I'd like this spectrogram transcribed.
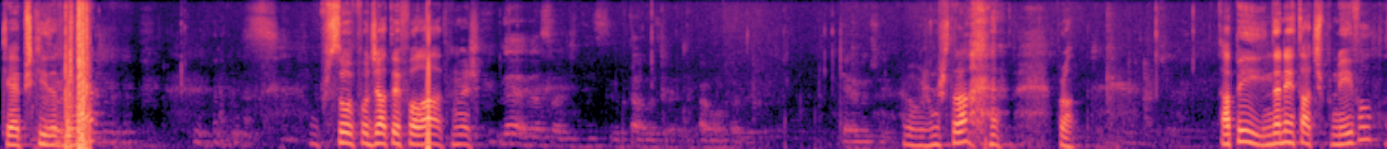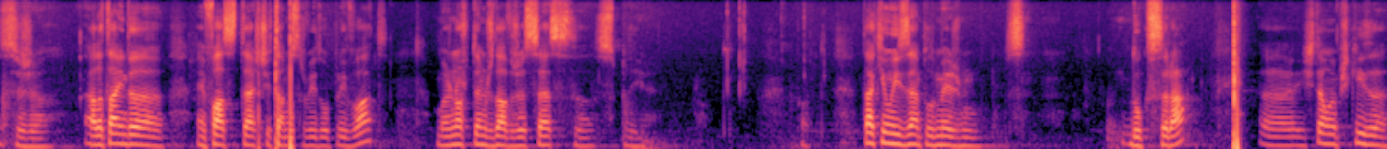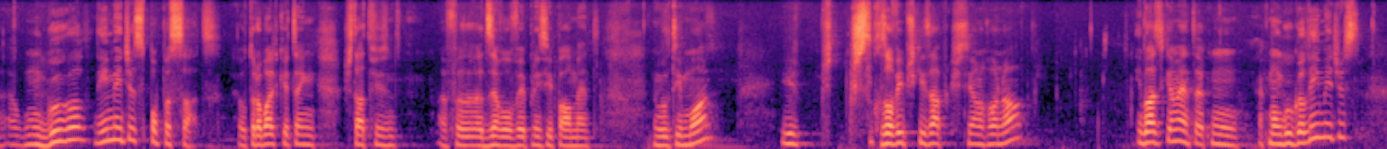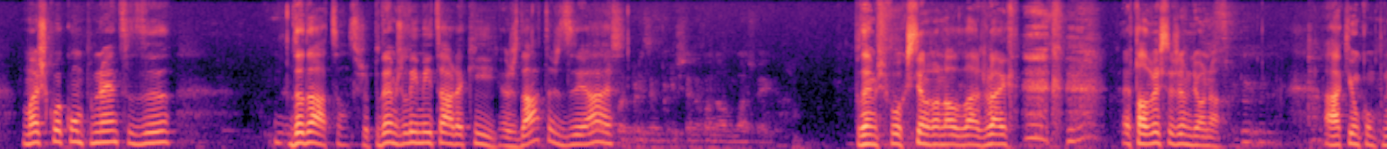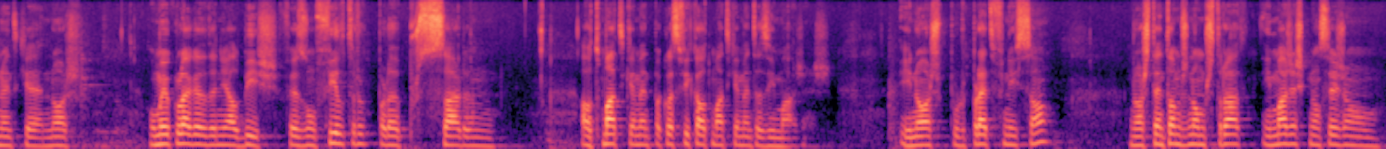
que é a pesquisa de imagem. O professor pode já ter falado, mas... Não, não, só disse o que estavam a fazer. Que era muito giro. Vou-vos mostrar. Pronto. A API ainda nem está disponível, ou seja, ela está ainda em fase de teste e está no servidor privado, mas nós podemos dar-vos acesso se, pedirem. Pronto. Está aqui um exemplo mesmo do que será. Uh, isto é uma pesquisa, um Google Images para o passado. É o trabalho que eu tenho estado a, desenvolver principalmente no último ano. E resolvi pesquisar por Cristiano Ronaldo. E basicamente é como, é como um Google Images, mas com a componente de, da data. Ou seja, podemos limitar aqui as datas, dizer... Ah, por exemplo, Cristiano Ronaldo de Las Vegas. Podemos pôr Cristiano Ronaldo de Las Vegas. é, talvez seja melhor não. Há aqui um componente que é nós... O meu colega Daniel Bicho fez um filtro para processar hum, automaticamente, para classificar automaticamente as imagens. E nós, por pré-definição, nós tentamos não mostrar imagens que não sejam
